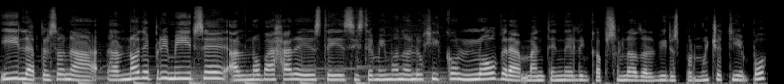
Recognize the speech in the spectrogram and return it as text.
y la persona al no deprimirse, al no bajar este sistema inmunológico, logra mantener encapsulado al virus por mucho tiempo,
